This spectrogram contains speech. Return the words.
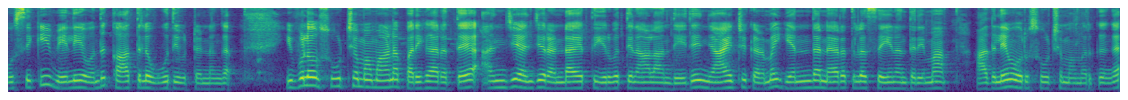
பொசுக்கி வெளியே வந்து காற்றுல ஊதி விட்டுணுங்க இவ்வளோ சூட்சமமான பரிகாரத்தை அஞ்சு அஞ்சு ரெண்டாயிரத்தி இருபத்தி நாலாம் தேதி ஞாயிற்றுக்கிழமை எந்த நேரத்தில் செய்யணும் தெரியுமா? அதுலேயும் ஒரு சூட்சமம் இருக்குங்க.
